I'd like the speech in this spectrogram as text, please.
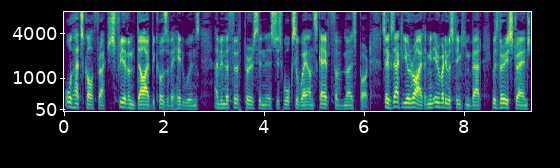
all had skull fractures, three of them died because of the head wounds, and then the fifth person is just walks away unscathed for the most part. So exactly, you're right. I mean, everybody was thinking that. It was very strange.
